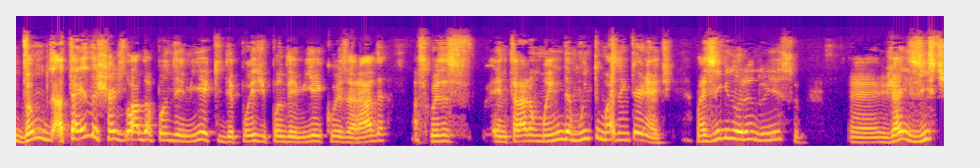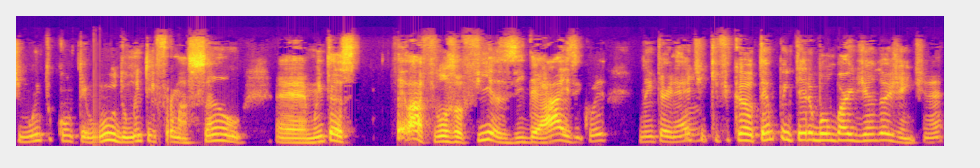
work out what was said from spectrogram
vamos até deixar de lado a pandemia, que depois de pandemia e coisa arada, as coisas entraram ainda muito mais na internet. Mas ignorando isso, é, já existe muito conteúdo, muita informação, é, muitas, sei lá, filosofias, ideais e coisas na internet Sim. que fica o tempo inteiro bombardeando a gente, né?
